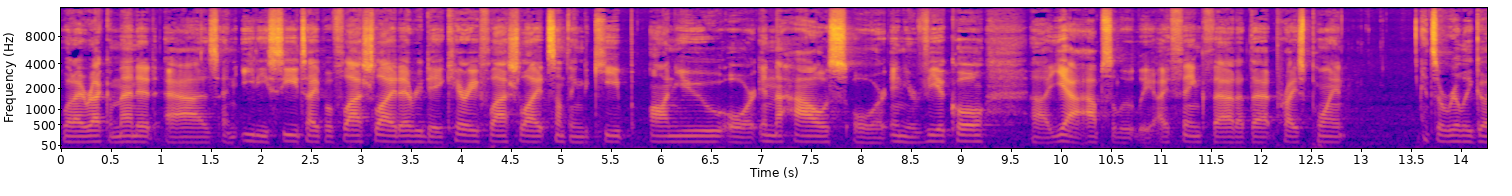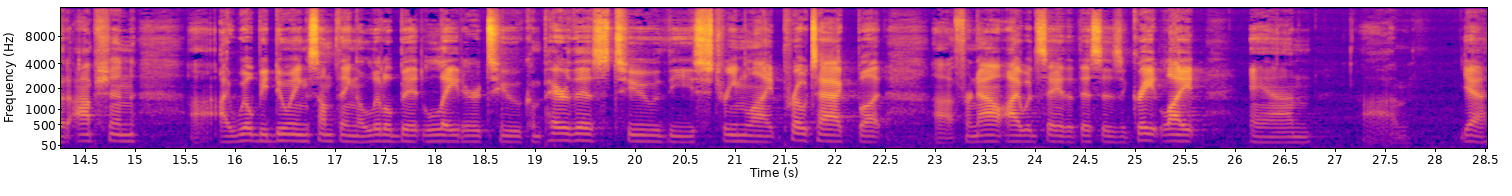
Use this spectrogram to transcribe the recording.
Would I recommend it as an EDC type of flashlight, everyday carry flashlight, something to keep on you or in the house or in your vehicle? Uh, yeah, absolutely. I think that at that price point, it's a really good option. Uh, I will be doing something a little bit later to compare this to the Streamlight ProTac, but uh, for now, I would say that this is a great light, and um, yeah,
